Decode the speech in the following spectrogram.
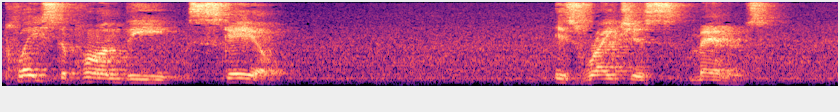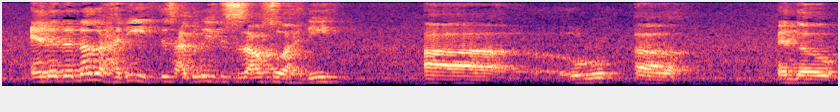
placed upon the scale is righteous manners. And in another hadith, this I believe this is also a hadith uh, uh, and the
